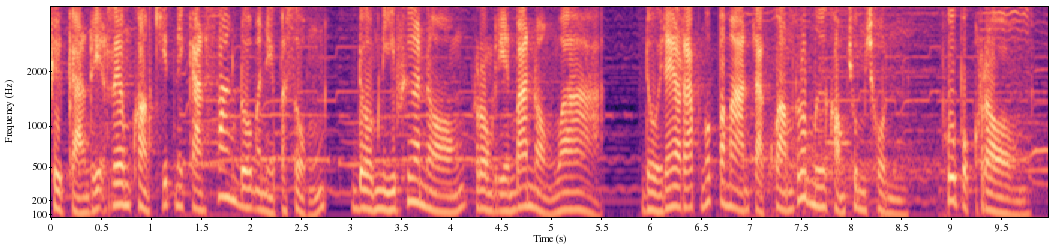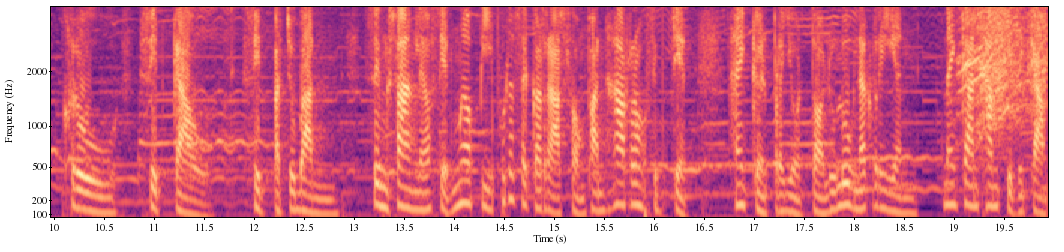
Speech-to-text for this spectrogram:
คือการริเริ่มความคิดในการสร้างโดมอเนกประสงค์ โดมนี้เพื่อน้องโรงเรียนบ้านหนองว่า โดยได้รับงบประมาณจากความร่วมมือของชุมชน ผู้ปกครอง ครูสิทธิ์เก่าสิทธิ์ปัจจุบัน ซึ่งสร้างแล้วเสร็จเมื่อปีพุทธศักราช 2567 ให้เกิดประโยชน์ต่อลูกๆนักเรียนในการทำกิจกรรม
